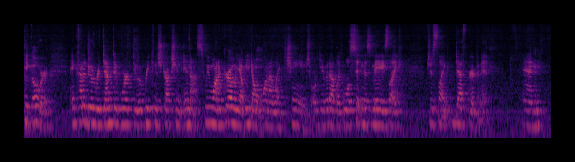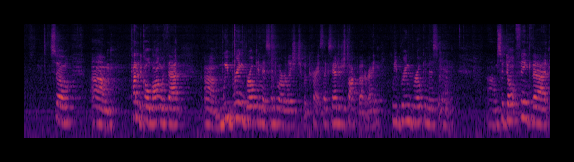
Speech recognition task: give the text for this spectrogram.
take over and kind of do a redemptive work, do a reconstruction in us. We want to grow, yet we don't want to like change or give it up. Like we'll sit in this maze, like just like death gripping it. And so um, kind of to go along with that, um, we bring brokenness into our relationship with Christ. Like Sandra just talked about it, right? We bring brokenness in. Um, so don't think that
